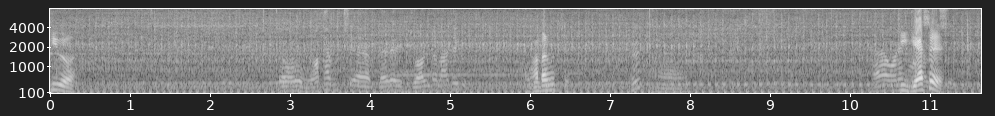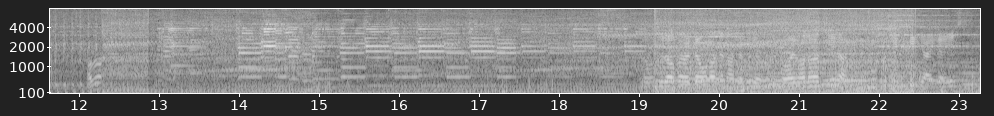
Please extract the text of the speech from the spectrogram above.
কী ব্যাপার? তো মাথা ঘুরছে আর ব্যাগের জলটা লাগে কি মাথা ঘুরছে? হ্যাঁ অনেক গ্যাসে? বন্ধুরা আপনারা কেমন আছেন? আশা করি আপনারা সবাই ভালো আছে আমি একটি জায়গায় এসেছি।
